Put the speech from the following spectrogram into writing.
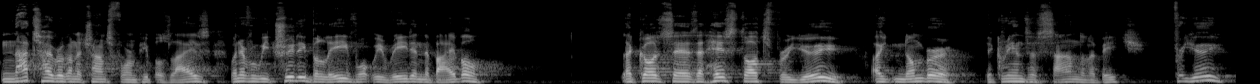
And that's how we're going to transform people's lives. Whenever we truly believe what we read in the Bible, that God says that His thoughts for you outnumber the grains of sand on a beach. For you.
